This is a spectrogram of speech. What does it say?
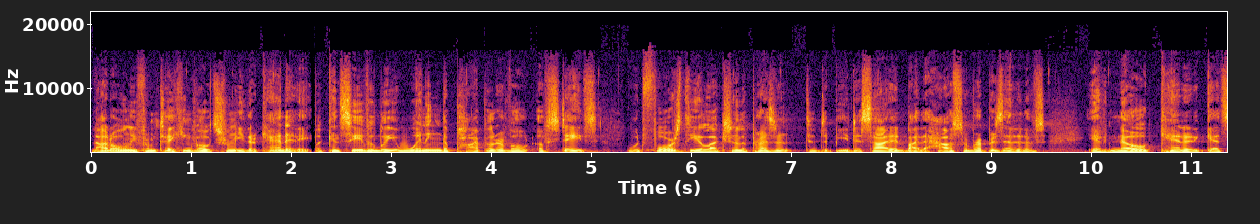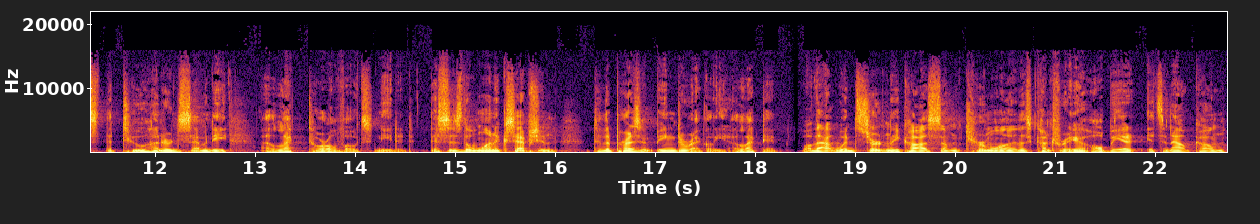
Not only from taking votes from either candidate, but conceivably winning the popular vote of states would force the election of the president to be decided by the House of Representatives if no candidate gets the 270 electoral votes needed. This is the one exception to the president being directly elected. While that would certainly cause some turmoil in this country, albeit it's an outcome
